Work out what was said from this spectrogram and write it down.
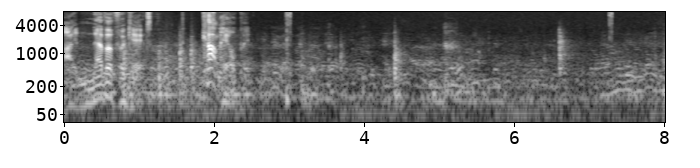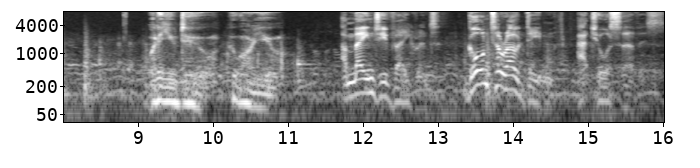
I never forget. Can't help it. What do you do? Who are you? A mangy vagrant. Gaunter O'Dimm at your service.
